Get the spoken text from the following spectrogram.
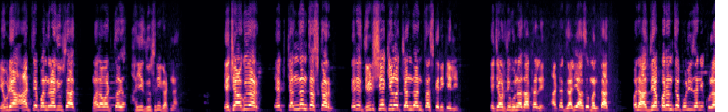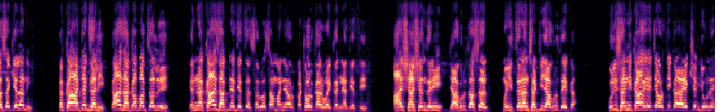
एवढ्या आठ ते पंधरा दिवसात मला वाटतं ही दुसरी घटना आहे. याच्या अगोदर एक चंदन तस्कर त्याने दीडशे किलो चंदन तस्करी केली. त्याच्यावरती गुन्हा दाखल आहे. अटक झाली असं म्हणतात. पण अद्यापपर्यंत पोलिसांनी खुलासा केला नाही. का का अटक झाली? का झाकापाक चालू आहे? त्यांना का झाकण्यात येतं? सर्वसामान्यावर कठोर कारवाई करण्यात येते. आज शासन जरी जागृत असेल मग इतरांसाठी जागृत आहे का? पोलिसांनी का याच्यावरती का ऍक्शन घेऊ नये?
